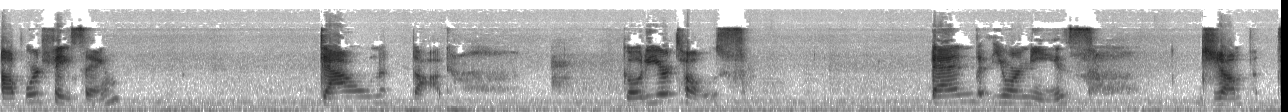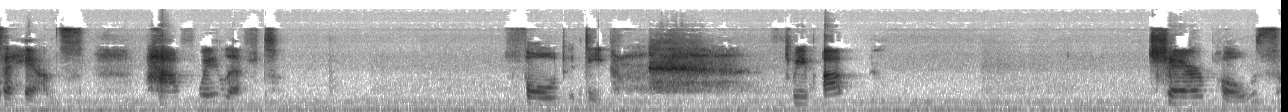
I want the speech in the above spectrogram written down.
Upward facing. Down dog. Go to your toes. Bend your knees. Jump to hands. Halfway lift. Fold deep. Sweep up. Chair pose.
